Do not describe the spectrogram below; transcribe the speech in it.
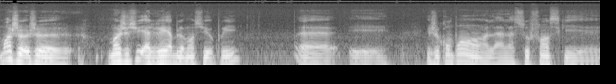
Moi je, suis agréablement surpris euh, et, je comprends la, souffrance que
